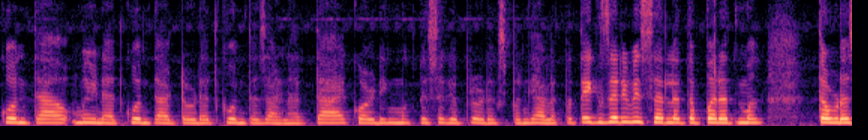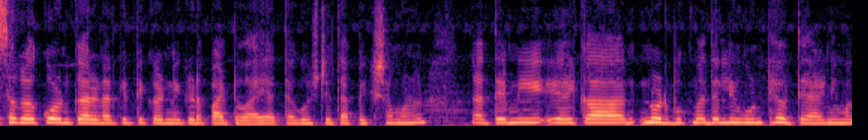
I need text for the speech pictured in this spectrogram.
कोणत्या महिन्यात कोणत्या आठवड्यात कोणतं जाणार त्या अकॉर्डिंग मग ते सगळे प्रोडक्ट्स पण घ्यावं लागतात. एक जरी विसरलं तर परत मग तेवढं सगळं कोण करणार की तिकडनं इकडं पाठवा या त्या गोष्टी त्यापेक्षा म्हणून. ते मी एका नोटबुकमध्ये लिहून ठेवते आणि मग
